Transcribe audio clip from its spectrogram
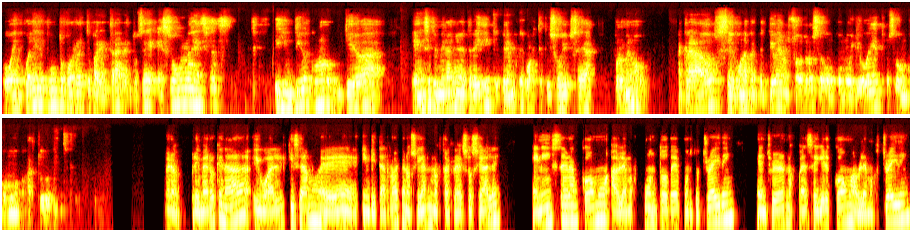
¿O en cuál es el punto correcto para entrar? Entonces, esas son unas de esas disyuntivas que uno lleva en ese primer año de trading que queremos que con este episodio sea por lo menos aclarado según la perspectiva de nosotros, según cómo yo entro, según cómo Arturo entra. Bueno, primero que nada, igual quisiéramos eh, invitarlos a que nos sigan en nuestras redes sociales, en Instagram como hablemos.de.trading, en Twitter nos pueden seguir como Hablemos Trading,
